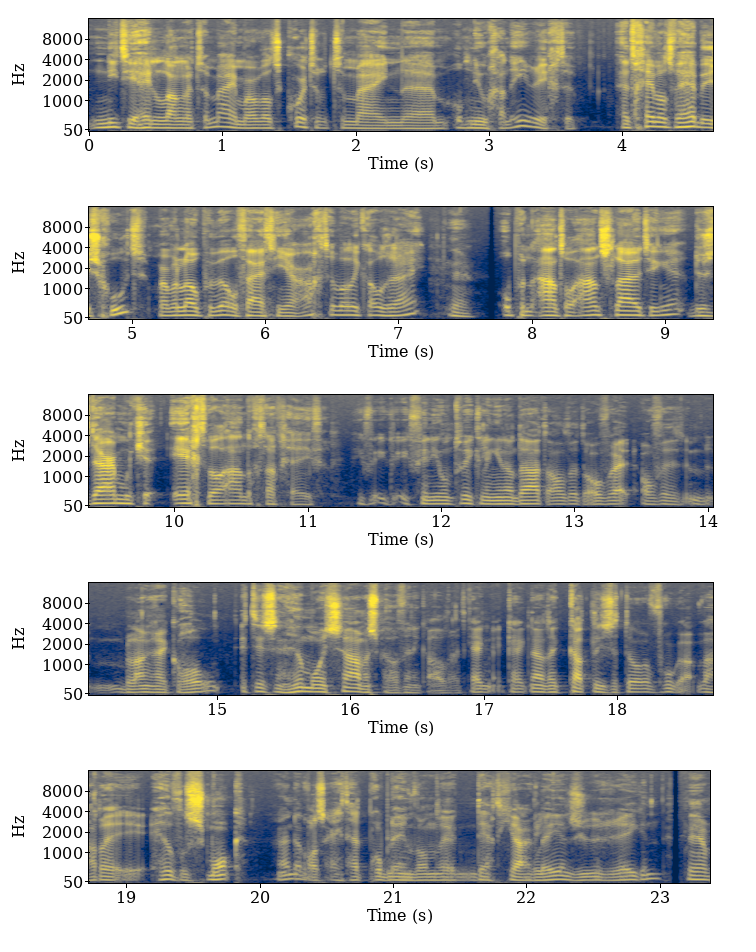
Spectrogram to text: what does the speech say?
niet die hele lange termijn, maar wat kortere termijn ehm, opnieuw gaan inrichten. En hetgeen wat we hebben is goed, maar we lopen wel 15 jaar achter, wat ik al zei, Ja. op een aantal aansluitingen. Dus daar moet je echt wel aandacht aan geven. Ik, ik, ik vind die ontwikkeling inderdaad altijd over, over een belangrijke rol. Het is een heel mooi samenspel, vind ik altijd. Kijk, kijk naar de katalysatoren vroeger. We hadden heel veel smog. Hè, dat was echt het probleem van eh, 30 jaar geleden, een zure regen. Ja.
